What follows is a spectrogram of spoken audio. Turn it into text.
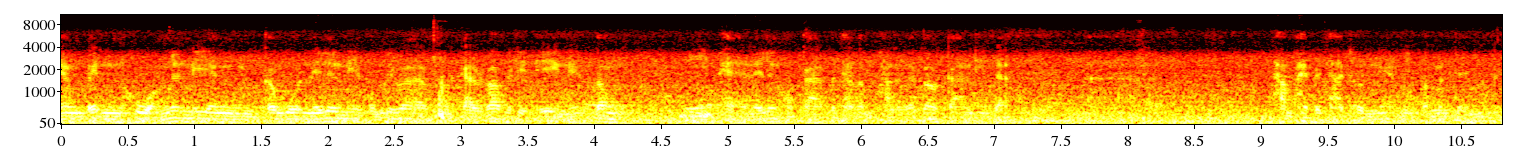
ยังเป็นห่วงเรื่องนี้ยังกังวลในเรื่องนี้ผมคิดว่าการไฟฟ้าผลิตเองเนี่ยต้องมีแผนในเรื่องของการประชาสัมพันธ์แล้วก็การที่จะ ทำให้ประชาชนเนี่ยมีความมั่นใจมากขึ้น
